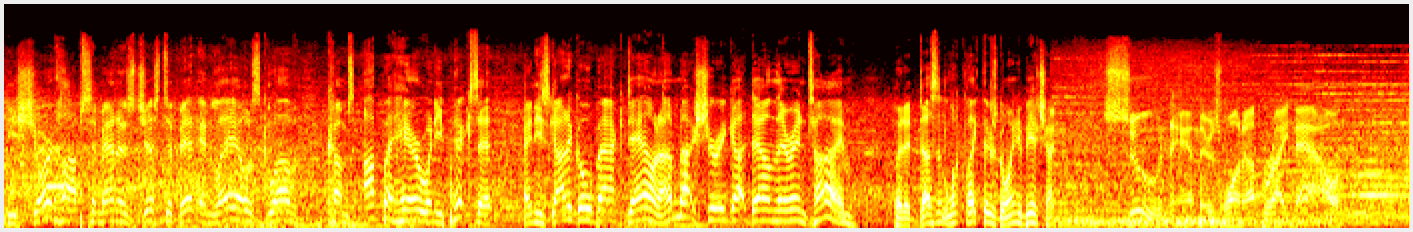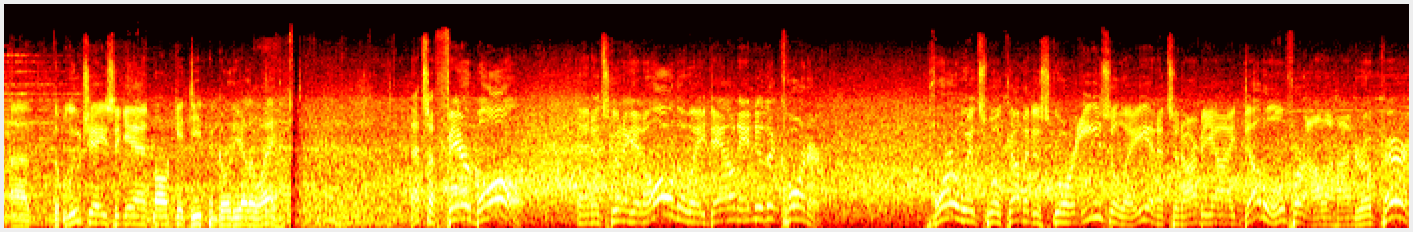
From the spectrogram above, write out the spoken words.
He short hops Jimenez just a bit, and Leo's glove comes up a hair when he picks it, and he's got to go back down. I'm not sure he got down there in time, but it doesn't look like there's going to be a chance. Soon, and there's one up right now. Uh, the Blue Jays again. Ball get deep and go the other way. That's a fair ball. And it's going to get all the way down into the corner. Horwitz will come in to score easily, and it's an RBI double for Alejandro Kirk.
